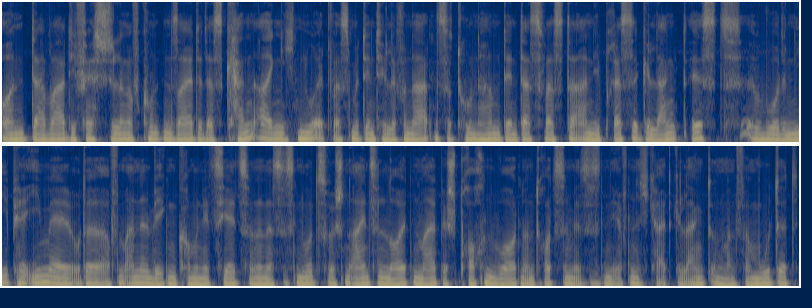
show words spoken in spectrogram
Und da war die Feststellung auf Kundenseite, das kann eigentlich nur etwas mit den Telefonaten zu tun haben, denn das, was da an die Presse gelangt ist, wurde nie per E-Mail oder auf einem anderen Wegen kommuniziert, sondern das ist nur zwischen einzelnen Leuten mal besprochen worden und trotzdem ist es in die Öffentlichkeit gelangt und man vermutet,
